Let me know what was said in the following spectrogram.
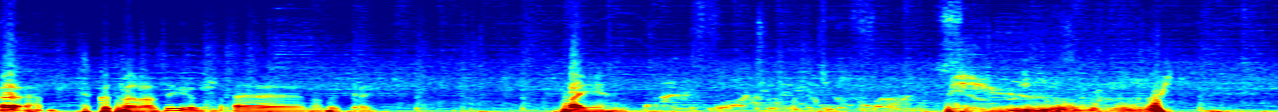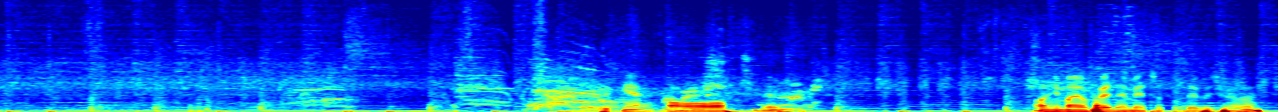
E, tylko dwa razy już? E, no bez jaj. Fajnie. Tyknie. O. Oni mają fajne miecze, tutaj weźmiemy.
